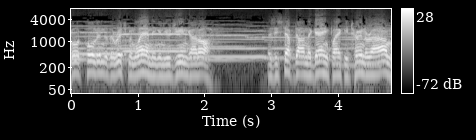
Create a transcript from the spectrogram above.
Boat pulled into the Richmond landing and Eugene got off. As he stepped down the gangplank, he turned around,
